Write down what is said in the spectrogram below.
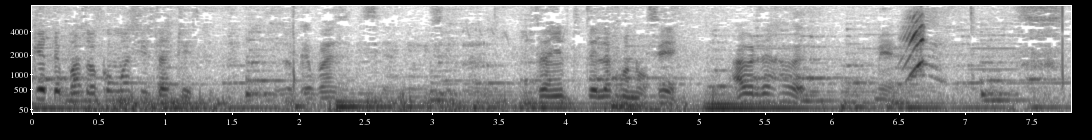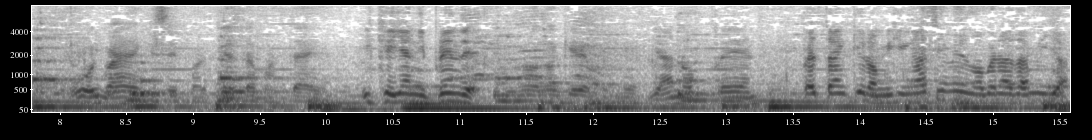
¿Qué te pasó? ¿Cómo así estás triste? Lo que pasa es que se dañó mi celular. ¿Se dañó tu teléfono? Sí. A ver, deja ver. Mira. Uy, Vaya que se partió esta pantalla. Y que ya ni prende. No, no quiere prender. Ya no prende. Pero tranquilo, mijín, así mismo verás a mí ya.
